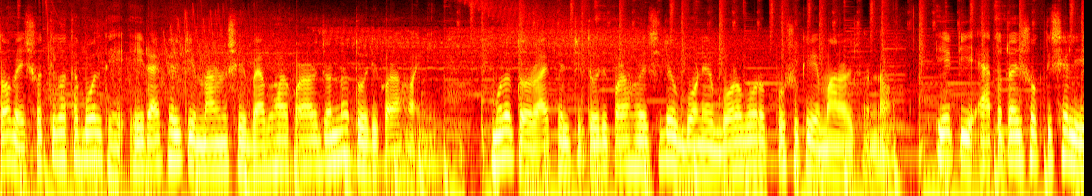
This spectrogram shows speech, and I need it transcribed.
তবে সত্যি কথা বলতে এই রাইফেলটি মানুষের ব্যবহার করার জন্য তৈরি করা হয়নি। মূলত রাইফেলটি তৈরি করা হয়েছিল বনের বড় বড় পশুকে মারার জন্য। এটি এতটাই শক্তিশালী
